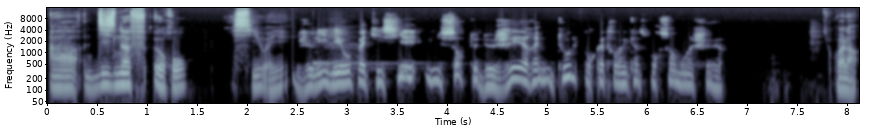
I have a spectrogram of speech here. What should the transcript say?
à 19 euros ici, vous voyez. Je lis Léo Pâtissier, une sorte de GRM tool pour 95% moins cher. Voilà.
